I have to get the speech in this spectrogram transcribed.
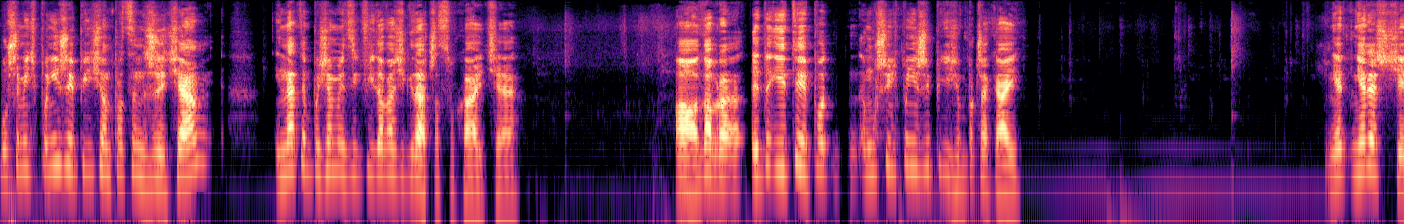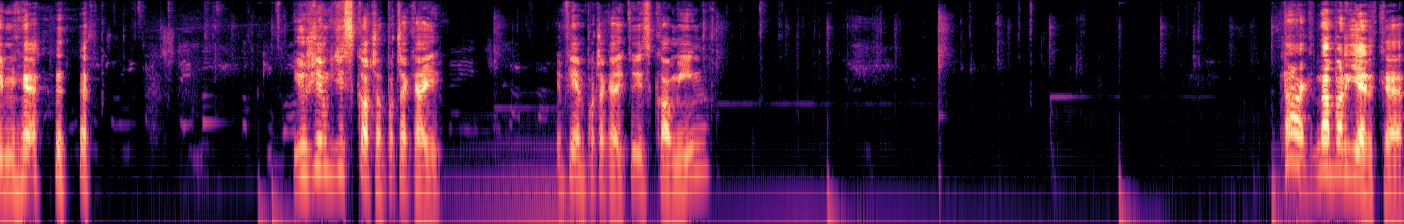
Muszę mieć poniżej 50% życia i na tym poziomie zlikwidować gracza, słuchajcie. O, dobra, i, i ty, po, muszę mieć poniżej 50, poczekaj. Nie, nie leczcie mnie. Unikać tej babki, bo Już wiem, gdzie skoczę, poczekaj. Ja wiem, poczekaj, tu jest komin. Tak, na barierkę.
